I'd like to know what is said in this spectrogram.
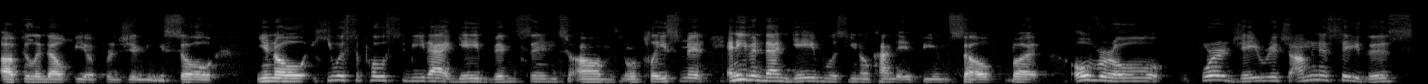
uh, Philadelphia for Jimmy. So, you know, he was supposed to be that Gabe Vincent um, replacement, and even then, Gabe was you know kind of iffy himself. But overall, for Jay Rich, I'm gonna say this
